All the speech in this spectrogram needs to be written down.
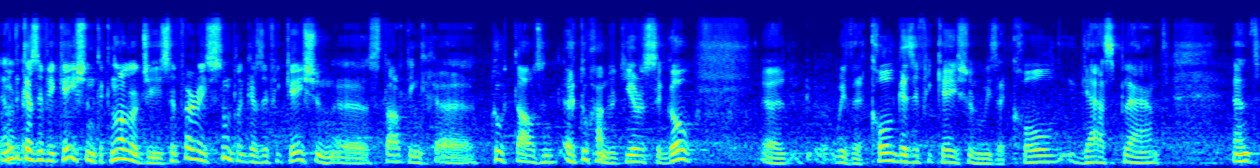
And the gasification technology is a very simple gasification uh, starting uh, 2000, uh, 200 years ago uh, with a coal gasification, with a coal gas plant. And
